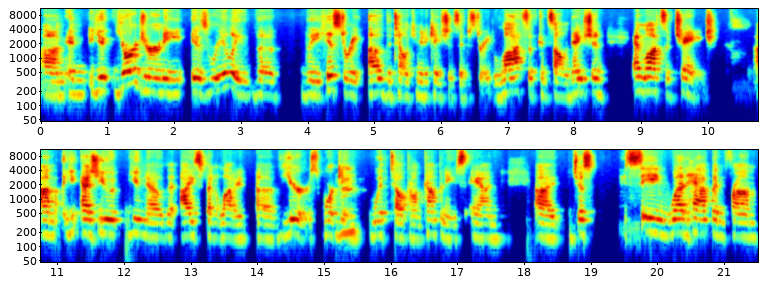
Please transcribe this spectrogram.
Um, and you, your journey is really the the history of the telecommunications industry. Lots of consolidation and lots of change. Um, you, as you you know that I spent a lot of uh, years working mm-hmm. with telecom companies and uh, just seeing what happened from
